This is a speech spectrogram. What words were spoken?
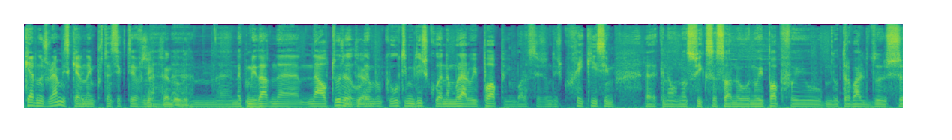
quer nos Grammys, quer Sim. na importância que teve Sim, na, na, na, na, comunidade na, na altura. Lembro que o último disco a namorar o hip hop, embora seja um disco riquíssimo, uh, que não, não se fixa só no, no hip hop, foi o, o trabalho dos uh,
